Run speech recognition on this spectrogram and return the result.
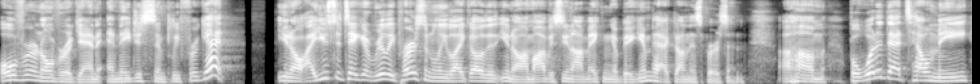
over and over again and they just simply forget. You know, I used to take it really personally, like, oh, you know, I'm obviously not making a big impact on this person. Um, but what did that tell me?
